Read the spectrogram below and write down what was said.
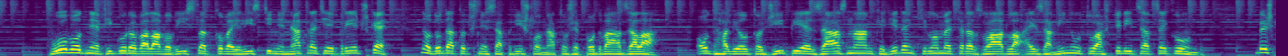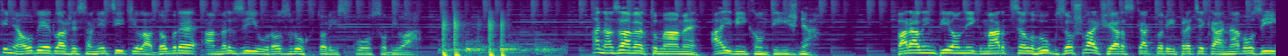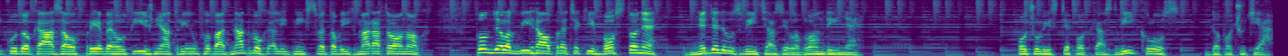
Pôvodne figurovala vo výsledkovej listine na tretej priečke, no dodatočne sa prišlo na to, že podvádzala. Odhalil to GPS záznam, keď 1 km zvládla aj za minútu a 40 sekúnd. Bežkyňa uviedla, že sa necítila dobre a mrzí ju rozruch, ktorý spôsobila. A na záver tu máme aj výkon týždňa. Paralympionik Marcel Hug zo Švajčiarska, ktorý preteká na vozíku, dokázal v priebehu týždňa triumfovať na dvoch elitných svetových maratónoch. V pondelok vyhral preteky v Bostone, v nedeľu zvíťazil v Londýne. Počuli ste podcast Výklus, do počutia.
